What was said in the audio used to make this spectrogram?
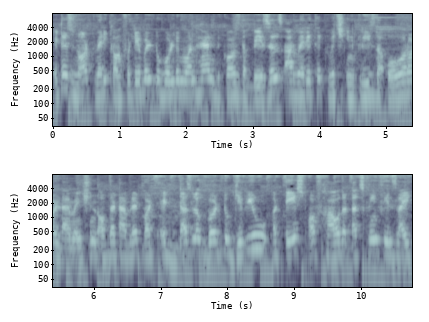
It is not very comfortable to hold in one hand because the bezels are very thick which increase the overall dimension of the tablet. But it does look good to give you a taste of how the touchscreen feels like.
